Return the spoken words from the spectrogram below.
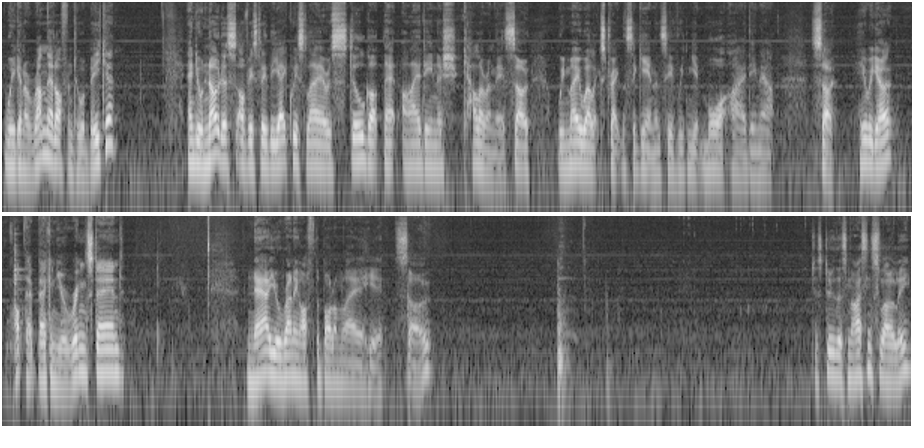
we're going to run that off into a beaker. And you'll notice, obviously, the aqueous layer has still got that iodine-ish colour in there. So we may well extract this again and see if we can get more iodine out. So here we go. Pop that back in your ring stand. Now you're running off the bottom layer here. So just do this nice and slowly.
